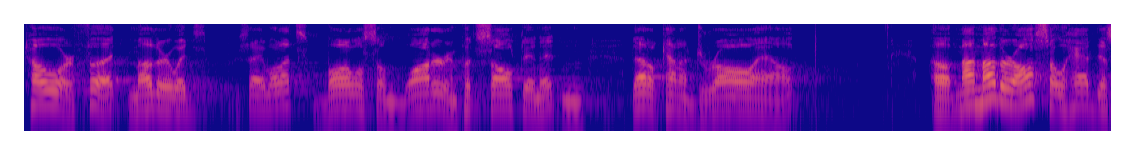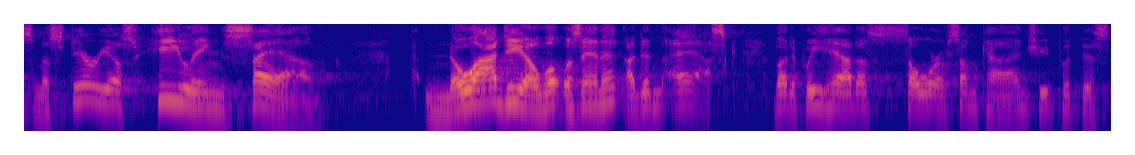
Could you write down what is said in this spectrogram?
toe or foot, mother would say, Well, let's boil some water and put salt in it, and that'll kind of draw out. Uh, my mother also had this mysterious healing salve no idea what was in it. I didn't ask. But if we had a sore of some kind, she put this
